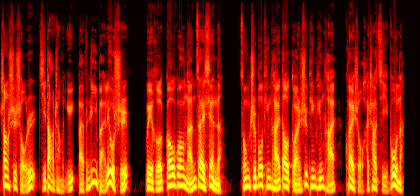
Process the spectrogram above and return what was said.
上市首日即大涨逾百分之一百六十。为何高光难再现呢？从直播平台到短视频平台，快手还差几步呢？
